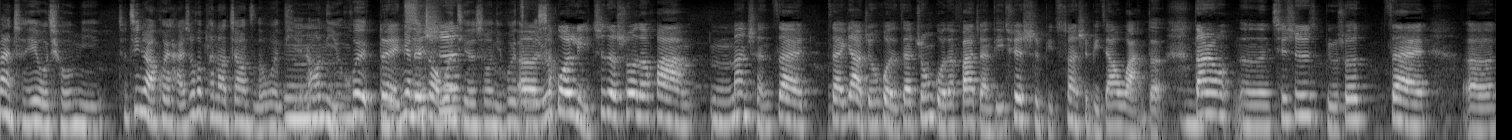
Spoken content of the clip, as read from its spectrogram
曼城也有球迷，就经常会还是会碰到这样子的问题，然后你会对面对这种问题的时候，你会怎么想？如果理智的说的话，嗯，曼城在在亚洲或者在中国的发展的确是比算是比较晚的。当然，嗯，其实比如说在呃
